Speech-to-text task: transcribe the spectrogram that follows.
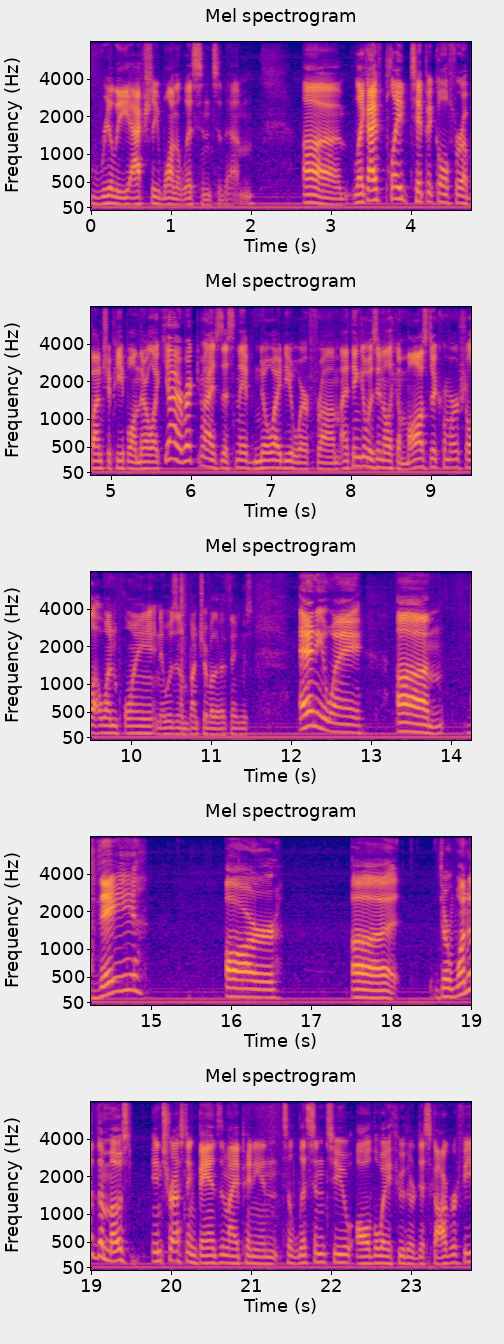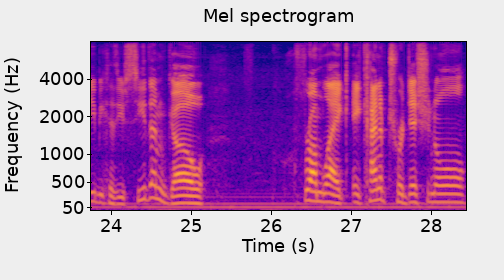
really actually want to listen to them. Um, like I've played typical for a bunch of people, and they're like, "Yeah, I recognize this," and they have no idea where from. I think it was in like a Mazda commercial at one point, and it was in a bunch of other things. Anyway, um, they are, uh, they're one of the most interesting bands in my opinion to listen to all the way through their discography because you see them go from like a kind of traditional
